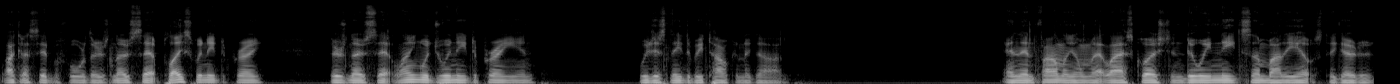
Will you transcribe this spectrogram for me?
Like I said before, there's no set place we need to pray. There's no set language we need to pray in. We just need to be talking to God. And then finally, on that last question, do we need somebody else to go to,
